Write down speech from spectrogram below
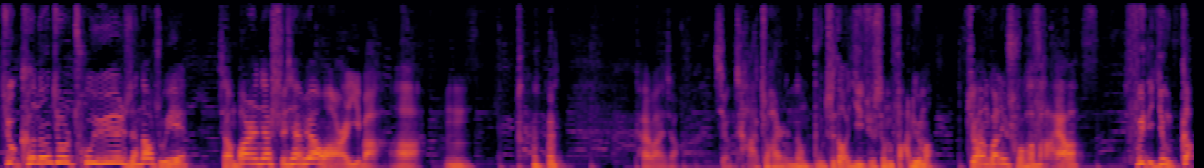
就可能就是出于人道主义，想帮人家实现愿望而已吧？啊，嗯，开玩笑。警察抓人能不知道依据什么法律吗？治安管理处罚法呀，非得硬杠。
